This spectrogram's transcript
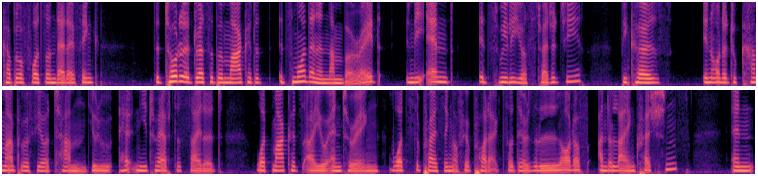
couple of thoughts on that. I think the total addressable market, it, it's more than a number, right? In the end, it's really your strategy because in order to come up with your TAM, you ha- need to have decided what markets are you entering, what's the pricing of your product. So there's a lot of underlying questions, and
